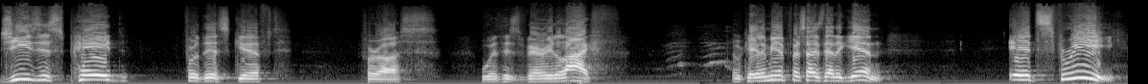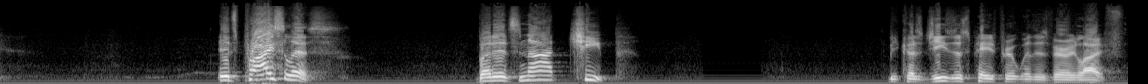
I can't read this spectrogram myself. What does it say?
Jesus paid for this gift for us with his very life. Okay, let me emphasize that again. It's free. It's priceless. But it's not cheap. Because Jesus paid for it with his very life.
